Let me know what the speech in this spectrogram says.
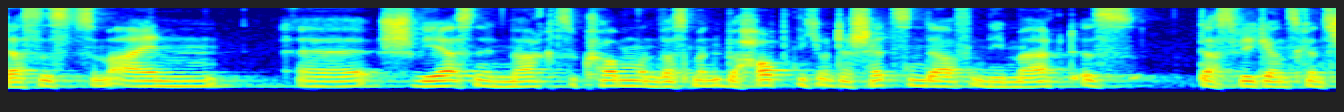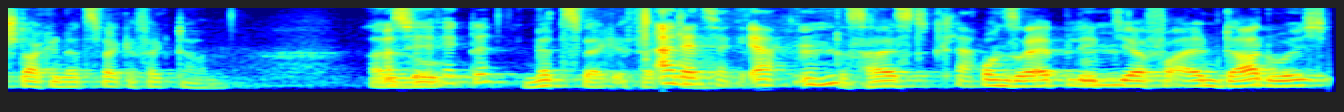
dass es zum einen äh, schwer ist, in den Markt zu kommen und was man überhaupt nicht unterschätzen darf in dem Markt ist, dass wir ganz, ganz starke Netzwerkeffekte haben. Also was für also Effekte? Netzwerkeffekte. Ah, Netzwerk, ja. Mhm. Das heißt, Klar. unsere App lebt mhm. ja vor allem dadurch,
